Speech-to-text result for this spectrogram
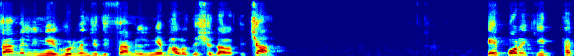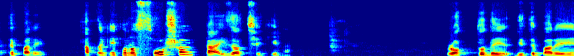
ফ্যামিলি নিয়ে ঘুরবেন, যদি ফ্যামিলি নিয়ে ভালো দেশে দাঁড়াতে চান। এরপরে কি থাকতে পারে? আপনার কি কোনো সোশ্যাল টাইজ আছে কিনা? রক্ত দিতে পারেন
